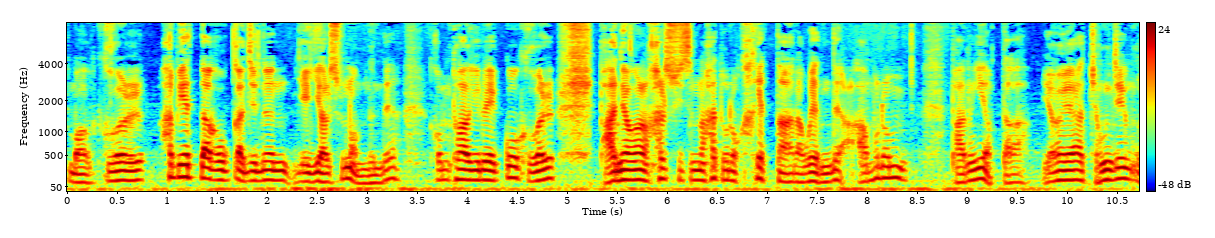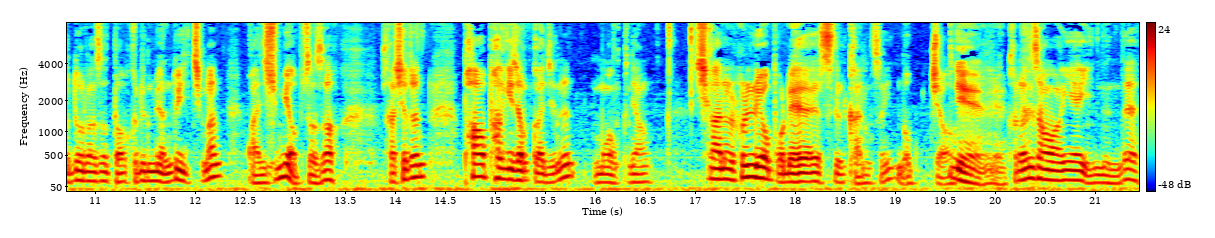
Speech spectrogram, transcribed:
뭐 그걸 합의했다고까지는 얘기할 수는 없는데 검토하기로 했고 그걸 반영을 할 수 있으면 하도록 하겠다라고 했는데 아무런 반응이 없다. 여야 정쟁 구도라서 더 그런 면도 있지만 관심이 없어서 사실은 파업하기 전까지는 뭐 그냥 시간을 흘려 보냈을 가능성이 높죠. 예, 예. 그런 상황에 있는데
